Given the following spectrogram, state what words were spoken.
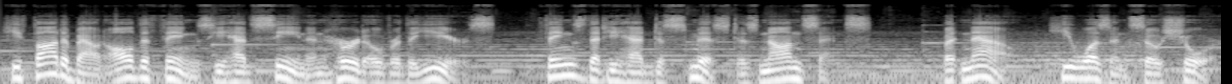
He thought about all the things he had seen and heard over the years, things that he had dismissed as nonsense. But now, he wasn't so sure.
